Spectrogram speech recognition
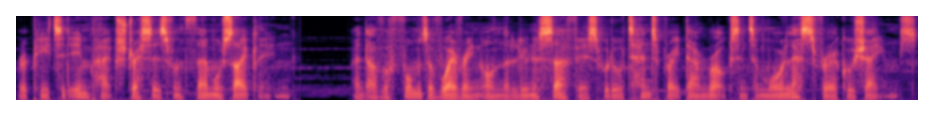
Repeated impact stresses from thermal cycling and other forms of weathering on the lunar surface would all tend to break down rocks into more or less spherical shapes,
